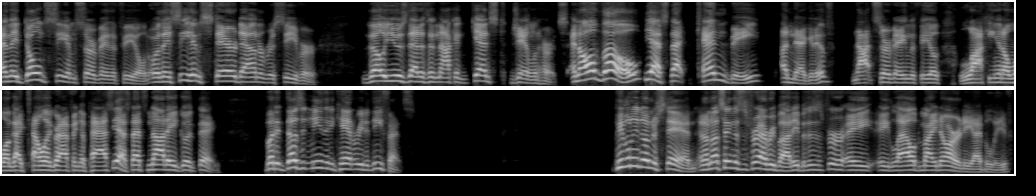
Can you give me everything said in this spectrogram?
and they don't see him survey the field or they see him stare down a receiver, they'll use that as a knock against Jalen Hurts. And although, yes, that can be a negative, not surveying the field, locking in on one guy, telegraphing a pass, yes, that's not a good thing. But it doesn't mean that he can't read a defense. People need to understand, and I'm not saying this is for everybody, but this is for a, a loud minority, I believe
